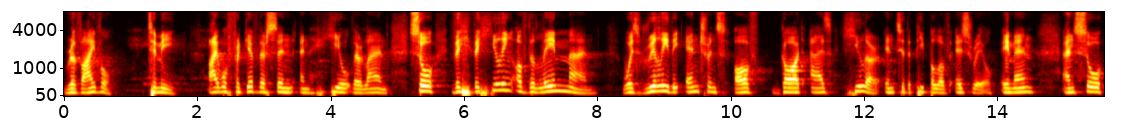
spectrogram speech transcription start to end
revival to me. I will forgive their sin and heal their land. So the, the healing of the lame man was really the entrance of God as healer into the people of Israel. Amen. And so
